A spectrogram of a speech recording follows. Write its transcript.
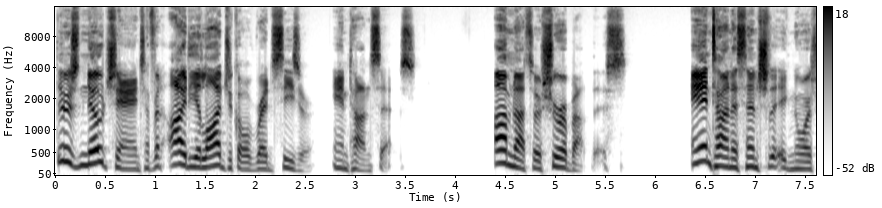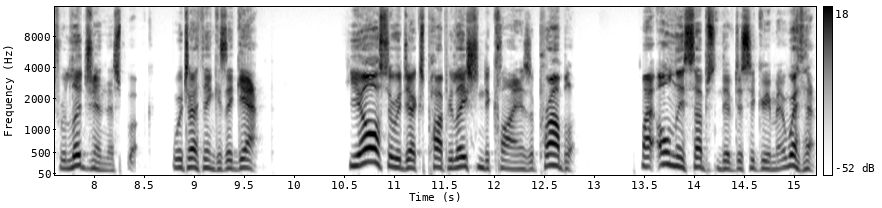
there's no chance of an ideological Red Caesar, Anton says. I'm not so sure about this. Anton essentially ignores religion in this book, which I think is a gap. He also rejects population decline as a problem, my only substantive disagreement with him.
